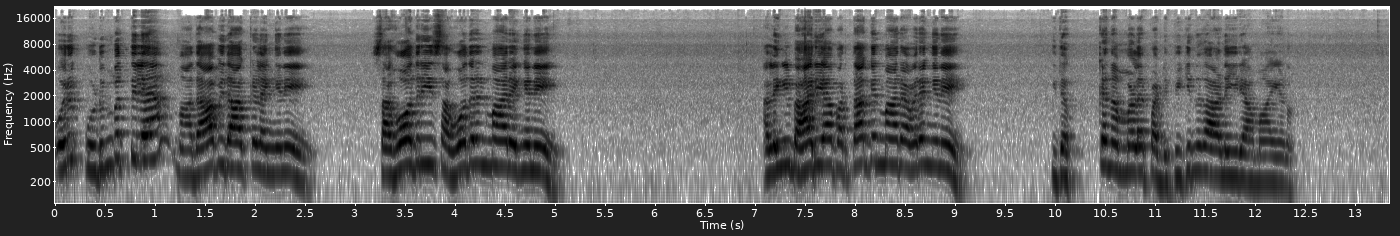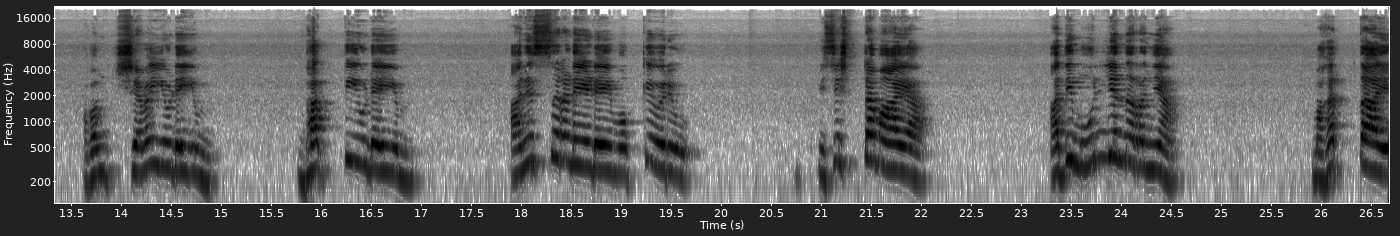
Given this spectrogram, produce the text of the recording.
ഒരു കുടുംബത്തിലെ മാതാപിതാക്കൾ എങ്ങനെ? സഹോദരി സഹോദരന്മാരെങ്ങനെ അല്ലെങ്കിൽ ഭാര്യ ഭർത്താക്കന്മാർ അവരെങ്ങനെ? ഇതൊക്കെ നമ്മളെ പഠിപ്പിക്കുന്നതാണ് ഈ രാമായണം. അപ്പം ക്ഷമയുടെയും ഭക്തിയുടെയും അനുസരണയുടെയും ഒക്കെ ഒരു വിശിഷ്ടമായ അതിമൂല്യം നിറഞ്ഞ മഹത്തായ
